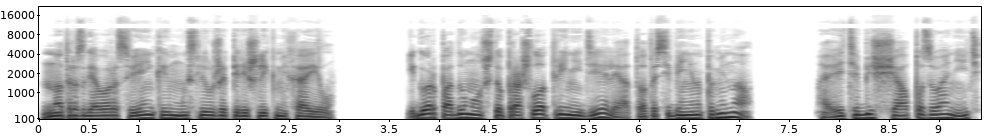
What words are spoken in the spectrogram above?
Но от разговора с Венькой мысли уже перешли к Михаилу. Егор подумал, что прошло три недели, а тот о себе не напоминал. А ведь обещал позвонить.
